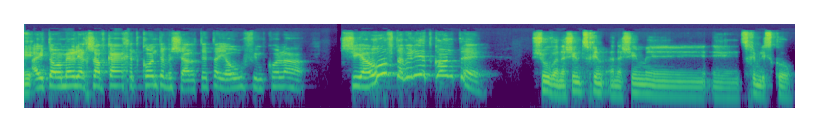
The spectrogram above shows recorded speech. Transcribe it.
אה. היית אומר לי עכשיו, קח את קונטה ושארטטה יעוף עם כל ה... שיעוף, תביא לי את קונטה. שוב, אנשים צריכים, אנשים אה, אה, צריכים לזכור.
